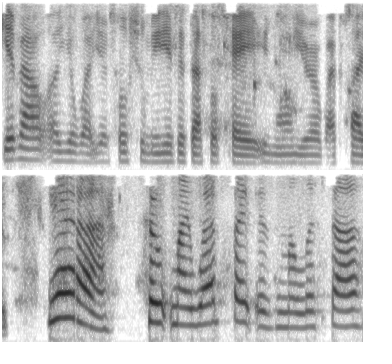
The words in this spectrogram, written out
give out uh, your your social medias if that's okay. You know, your website. Yeah. So my website is melissabond.com.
